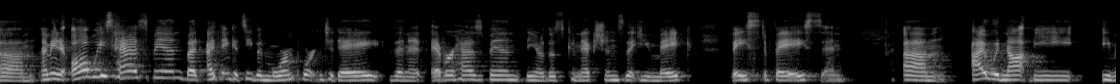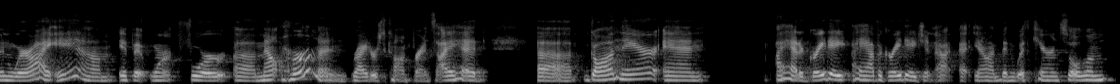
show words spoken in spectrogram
um, i mean it always has been but i think it's even more important today than it ever has been you know those connections that you make face to face and um, i would not be even where i am if it weren't for uh, mount Hermon writers conference. I had uh, gone there and I had a great, I have a great agent. I, you know, I've been with Karen Solem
